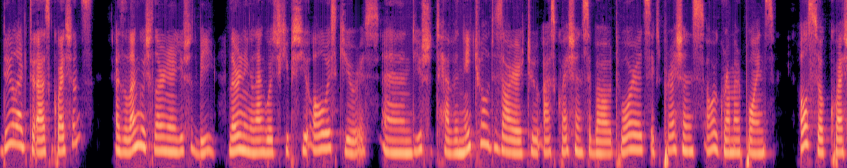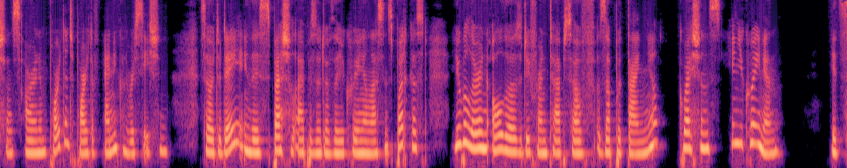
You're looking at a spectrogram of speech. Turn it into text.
Do you like to ask questions? As a language learner, you should be. Learning a language keeps you always curious, and you should have a natural desire to ask questions about words, expressions, or grammar points. Also, questions are an important part of any conversation. So today, in this special episode of the Ukrainian Lessons podcast, you will learn all those different types of запитання, questions in Ukrainian. It's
